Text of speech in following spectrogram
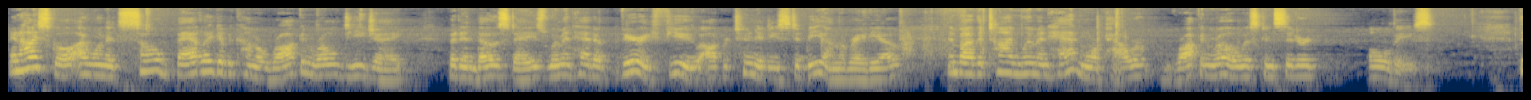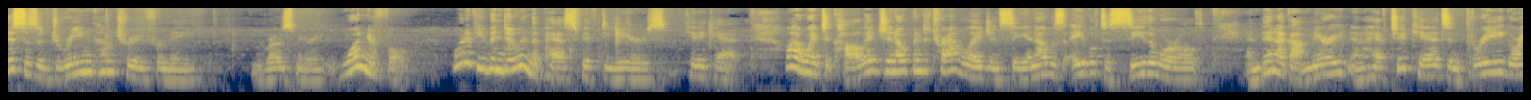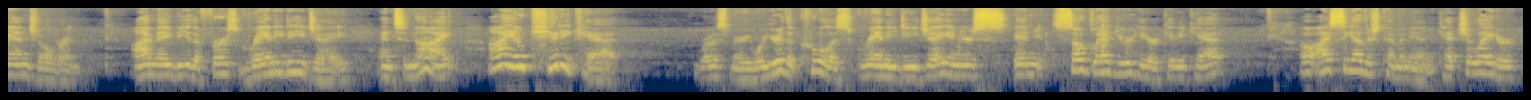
In high school, I wanted so badly to become a rock and roll DJ, but in those days, women had a very few opportunities to be on the radio, and by the time women had more power, rock and roll was considered oldies. This is a dream come true for me. Rosemary, wonderful. What have you been doing the past 50 years? Kitty Cat. Well, I went to college and opened a travel agency, and I was able to see the world. And then I got married, and I have two kids and three grandchildren. I may be the first granny DJ, and tonight I am Kitty Cat. Rosemary, well, you're the coolest granny DJ, and you're and so glad you're here, Kitty Cat. Oh, I see others coming in. Catch you later,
